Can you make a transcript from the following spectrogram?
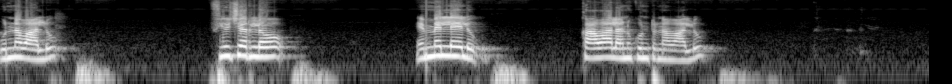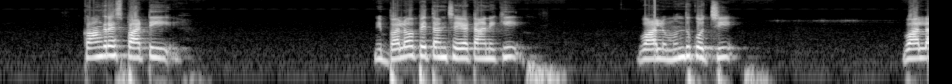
ఉన్నవాళ్ళు ఫ్యూచర్లో ఎమ్మెల్యేలు కావాలనుకుంటున్న వాళ్ళు కాంగ్రెస్ పార్టీని బలోపేతం చేయటానికి వాళ్ళు ముందుకొచ్చి వాళ్ళ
